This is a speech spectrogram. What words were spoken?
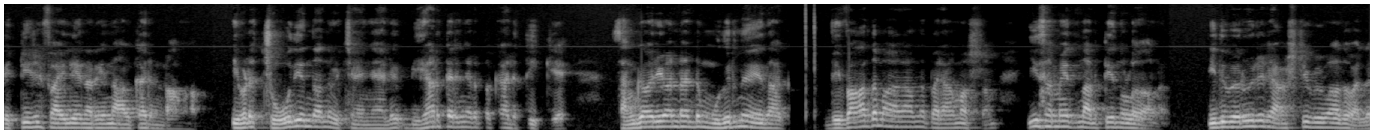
പെറ്റീഷൻ ഫയൽ ചെയ്യാൻ അറിയുന്ന ആൾക്കാരുണ്ടാവണം. ഇവിടെ ചോദ്യം എന്താന്ന് വെച്ച് കഴിഞ്ഞാൽ ബീഹാർ തെരഞ്ഞെടുപ്പ് കാലത്തേക്ക് സംഘപരിവാൻ രണ്ട് മുതിർന്ന നേതാക്കൾ വിവാദമാകാവുന്ന പരാമർശം ഈ സമയത്ത് നടത്തിയെന്നുള്ളതാണ്. ഇത് വെറും ഒരു രാഷ്ട്രീയ വിവാദമല്ല.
